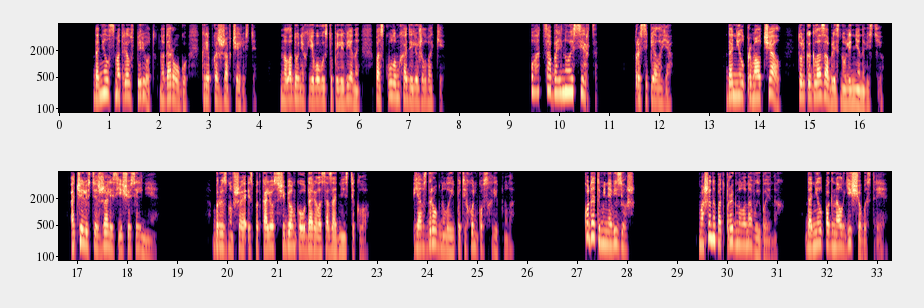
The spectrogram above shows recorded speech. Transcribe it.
Данил смотрел вперед на дорогу, крепко сжав челюсти. На ладонях его выступили вены, по скулам ходили желваки. «У отца больное сердце», — просипела я. Данил промолчал, только глаза блеснули ненавистью, а челюсти сжались еще сильнее. Брызнувшая из-под колес щебенка ударилась о заднее стекло. Я вздрогнула и потихоньку всхлипнула. «Куда ты меня везешь? Машина подпрыгнула на выбоинах. Данил погнал еще быстрее.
